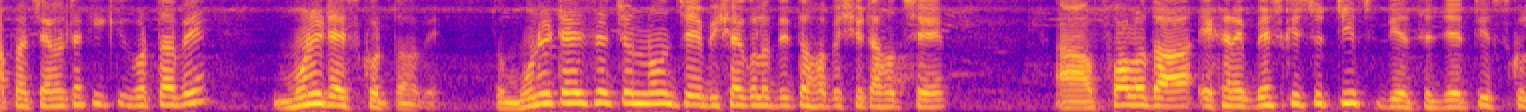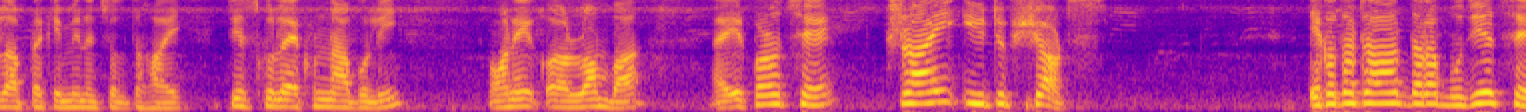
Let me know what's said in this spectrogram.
আপনার চ্যানেলটাকে কি করতে হবে? মনিটাইজ করতে হবে। তো মনিটাইজের জন্য যে বিষয়গুলো দিতে হবে সেটা হচ্ছে ফলো দা এখানে বেশ কিছু টিপস দিয়েছে যে টিপসগুলো আপনাকে মেনে চলতে হয়। টিপসগুলো এখন না বলি, অনেক লম্বা। এরপর হচ্ছে ট্রাই ইউটিউব শর্টস এ কথাটা দ্বারা বুঝিয়েছে,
